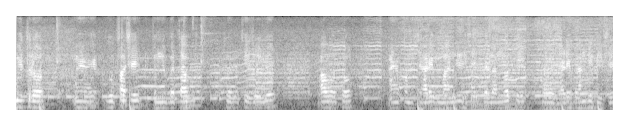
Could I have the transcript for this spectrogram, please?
મિત્રો ગુફા છે. તમને બતાવું. જરૂરથી જોઈએ આવો તો. અહીંયા પણ જાળી બાંધી છે, પહેલાં નહોતી, હવે જાળી બાંધી દી છે.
